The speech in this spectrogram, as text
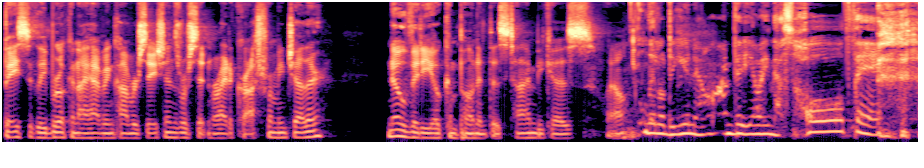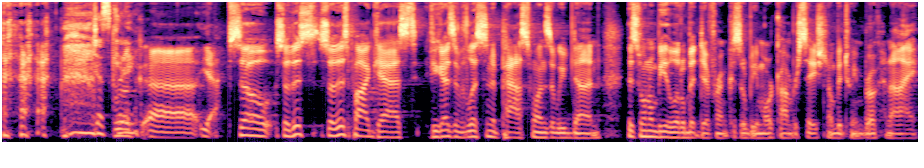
basically Brooke and I having conversations. We're sitting right across from each other. No video component this time because, well, Little do you know, I'm videoing this whole thing. Just kidding. Brooke, uh, yeah. So so this so this podcast, if you guys have listened to past ones that we've done, this one will be a little bit different because it'll be more conversational between Brooke and I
